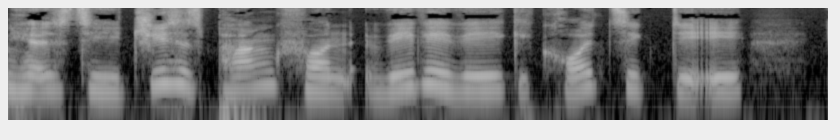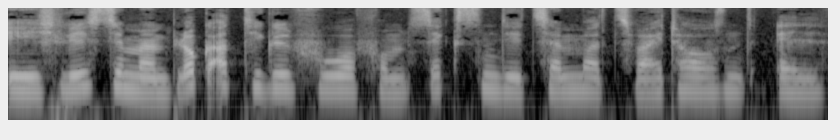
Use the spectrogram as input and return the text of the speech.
hier ist die Jesus Punk von www.gekreuzigt.de. Ich lese dir meinen Blogartikel vor vom 6. Dezember 2011.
